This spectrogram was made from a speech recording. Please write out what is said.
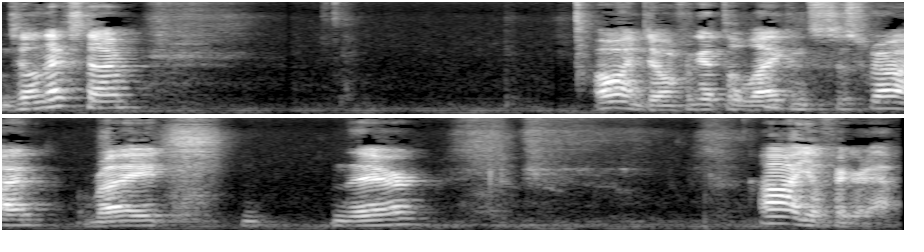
Until next time. Oh, and don't forget to like and subscribe right there. Ah, you'll figure it out.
